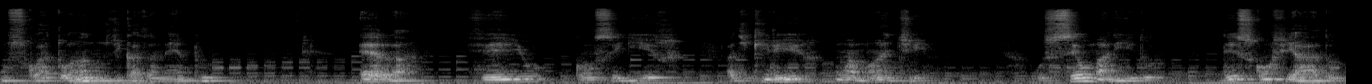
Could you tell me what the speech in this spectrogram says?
uns quatro anos de casamento, ela veio conseguir adquirir um amante. O seu marido, desconfiado,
